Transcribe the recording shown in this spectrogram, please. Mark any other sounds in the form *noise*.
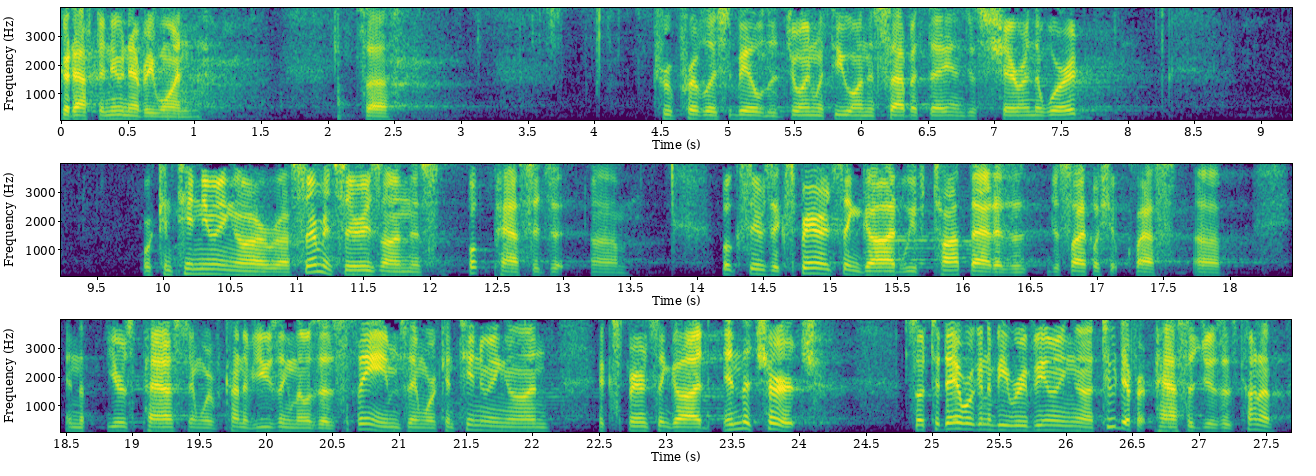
Good afternoon, everyone. It's a true privilege to be able to join with you on this Sabbath day and just share in the Word. We're continuing our uh, sermon series on this book passage, um, book series, Experiencing God. We've taught that as a discipleship class uh, in the years past, and we're kind of using those as themes, and we're continuing on experiencing God in the church. So today we're going to be reviewing uh, two different passages. It's kind of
